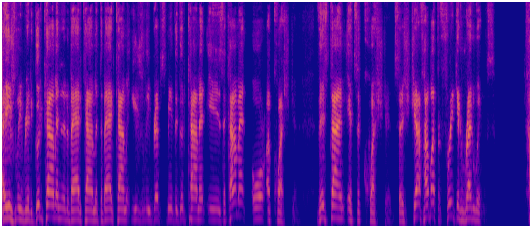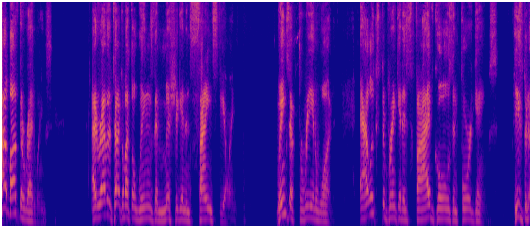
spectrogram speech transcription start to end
I usually read a good comment and a bad comment. The bad comment usually rips me. The good comment is a comment or a question. This time it's a question. Says Jeff, how about the freaking Red Wings? How about the Red Wings? I'd rather talk about the Wings than Michigan and sign stealing. Wings are three and one. Alex DeBrincat has five goals in four games. He's been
